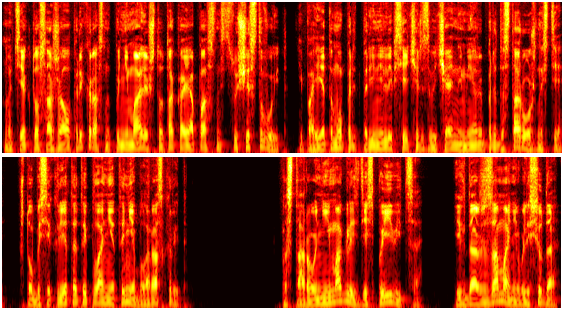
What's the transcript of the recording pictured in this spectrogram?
Но те, кто сажал, прекрасно понимали, что такая опасность существует, и поэтому предприняли все чрезвычайные меры предосторожности, чтобы секрет этой планеты не был раскрыт. Посторонние могли здесь появиться. Их даже заманивали сюда,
